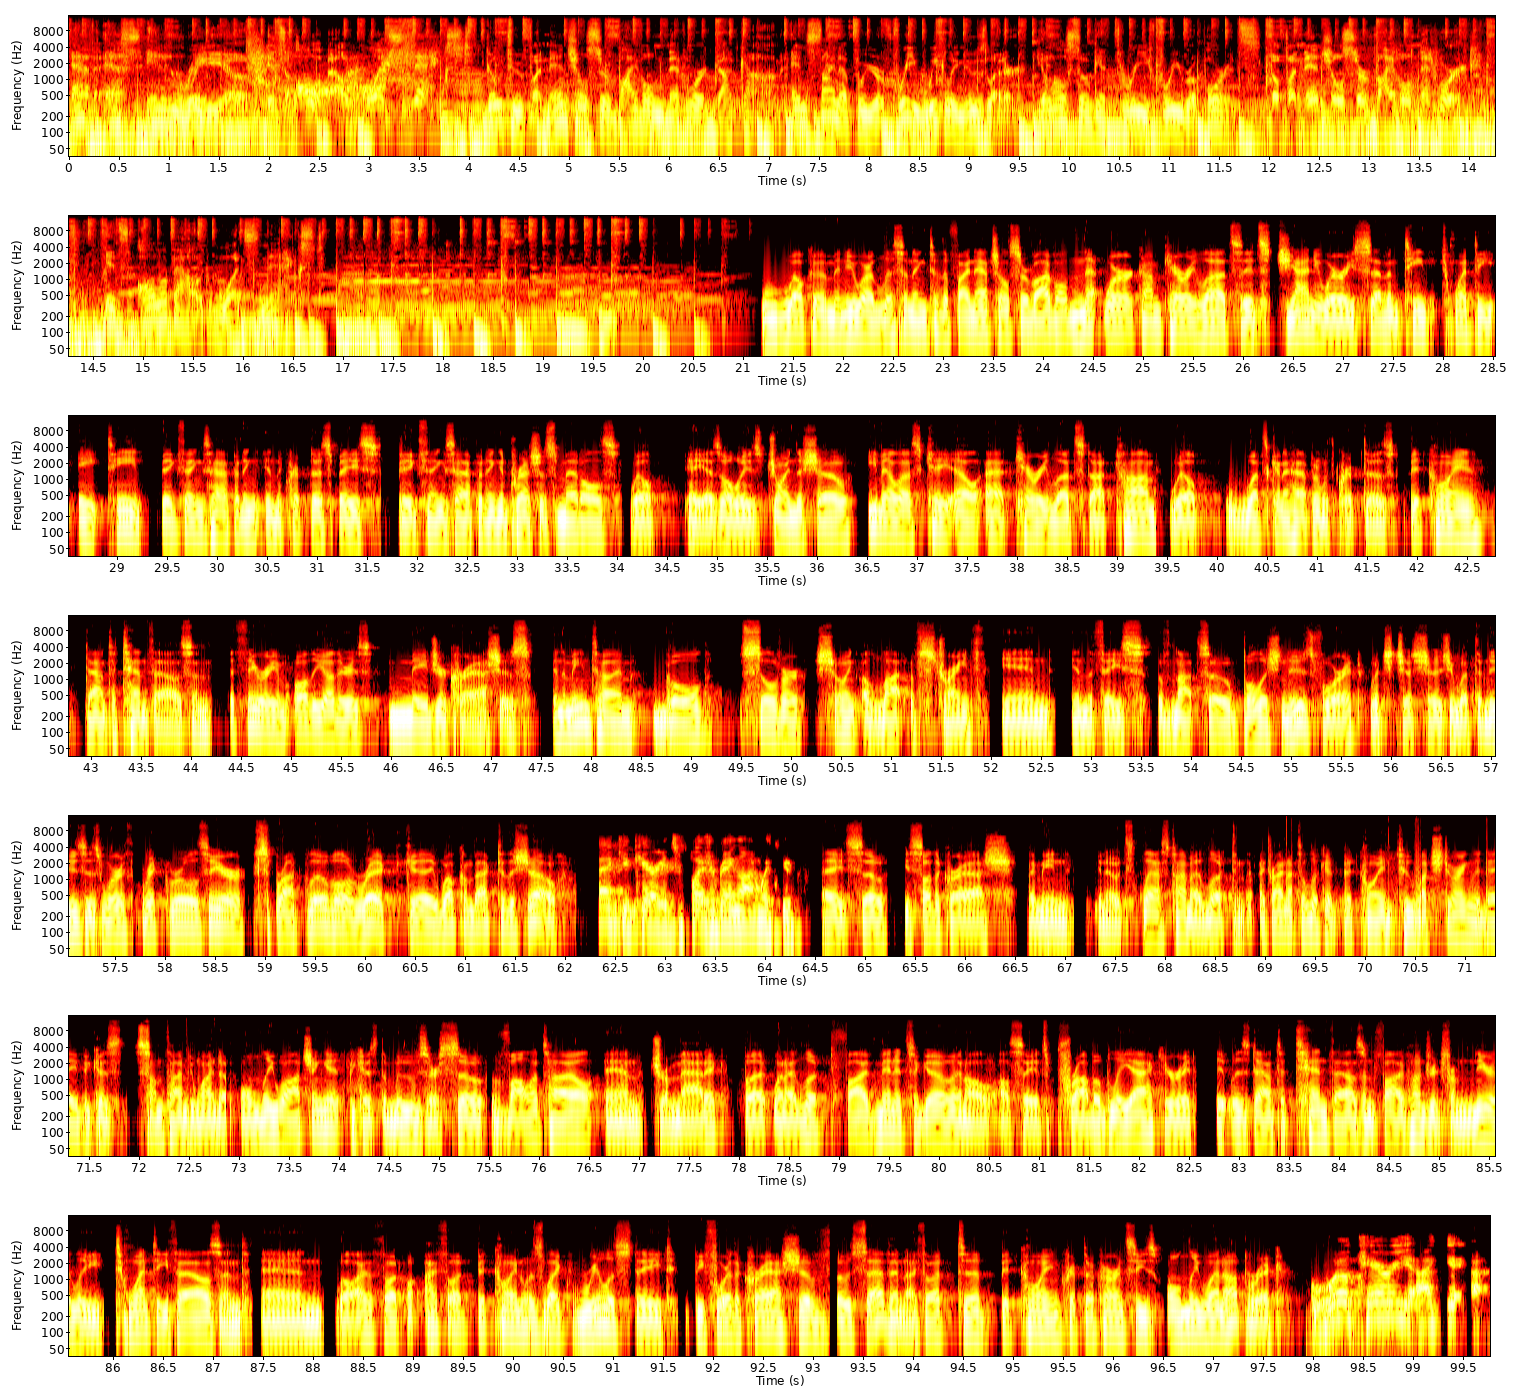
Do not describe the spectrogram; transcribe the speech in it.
FSN Radio. It's all about what's next. Go to financialsurvivalnetwork.com and sign up for your free weekly newsletter. You'll also get three free reports. The Financial Survival Network. It's all about what's next. Welcome, and you are listening to the Financial Survival Network. I'm Kerry Lutz. It's January 17th, 2018. Big things happening in the crypto space, big things happening in precious metals. Well, Hey, as always, join the show. Email us, kl at kerrylutz.com. Well, what's going to happen with cryptos? Bitcoin down to 10,000. Ethereum, all the others, major crashes. In the meantime, gold silver showing a lot of strength in in the face of not so bullish news for it, which just shows you what the news is worth. Rick Rule's here, Sprott Global. Rick, uh, welcome back to the show. Thank you, Kerry. It's a pleasure being on with you. Hey, so you saw the crash. I mean, you know, it's last time I looked, and I try not to look at Bitcoin too much during the day because sometimes you wind up only watching it because the moves are so volatile and dramatic. But when I looked five minutes ago, and I'll, I'll say it's probably accurate, it was down to 10,500 from nearly 20,000 and well I thought I thought Bitcoin was like real estate before the crash of 07 I thought uh, Bitcoin cryptocurrencies only went up Rick well, Kerry, I,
